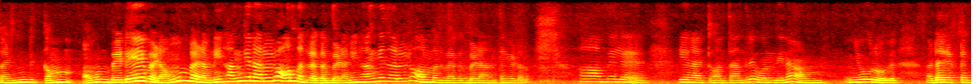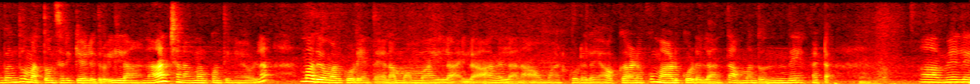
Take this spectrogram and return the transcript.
ಕಂಡ್ ಕಮ್, ಅವ್ನು ಬೇಡೇ ಬೇಡ, ಅವ್ನು ಬೇಡ. ನೀನು ಹಂಗೇನಾರು ಇರೋ, ಅವ್ನು ಮದುವೆ ಆಗೋದು ಬೇಡ. ನೀನು ಹಂಗೇನಾರು ಇರೋ, ಅವ್ನು ಮದುವೆ ಆಗೋದು ಬೇಡ ಅಂತ ಹೇಳೋರು. ಆಮೇಲೆ ಏನಾಯಿತು ಅಂತ ಅಂದರೆ ಒಂದಿನ ಇವರು ಡೈರೆಕ್ಟಾಗಿ ಬಂದು ಮತ್ತೊಂದು ಸರಿ ಕೇಳಿದರು, ಇಲ್ಲ, ನಾನು ಚೆನ್ನಾಗಿ ನೋಡ್ಕೊತೀನಿ, ಅವಳನ್ನ. ಮದುವೆ ಮಾಡಿಕೊಡಿ ಅಂತ. ನಮ್ಮ ಅಮ್ಮ ಇಲ್ಲ ಇಲ್ಲ ಆಗಲ್ಲ. ನಾವು ಮಾಡಿಕೊಡಲ್ಲ. ಯಾವ ಕಾರಣಕ್ಕೂ ಮಾಡಿಕೊಡಲ್ಲ ಅಂತ ಅಮ್ಮಂದೊಂದೇ ಹಠ. ಆಮೇಲೆ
